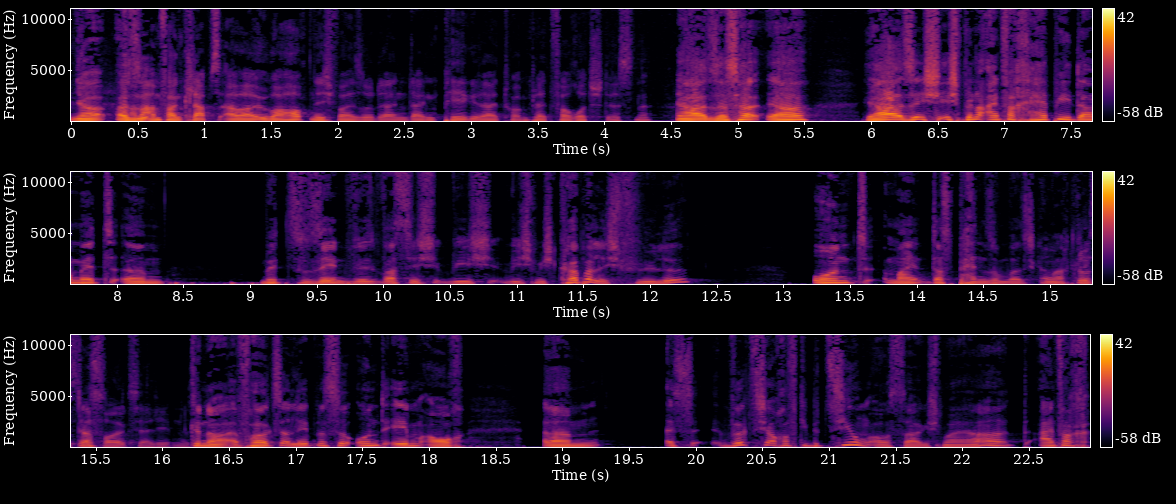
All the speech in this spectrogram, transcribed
Ja, also am Anfang klappt es aber überhaupt nicht, weil so dein, dein Pegel halt komplett verrutscht ist, ne? Ja, also das hat, ja, ja, also ich, ich bin einfach happy damit, ähm, mit zu sehen, wie, was ich, wie ich, wie ich mich körperlich fühle und mein das Pensum, was ich gemacht habe. Plus das, Erfolgserlebnisse. Genau, Erfolgserlebnisse und eben auch ähm, es wirkt sich auch auf die Beziehung aus, sage ich mal, ja. Einfach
